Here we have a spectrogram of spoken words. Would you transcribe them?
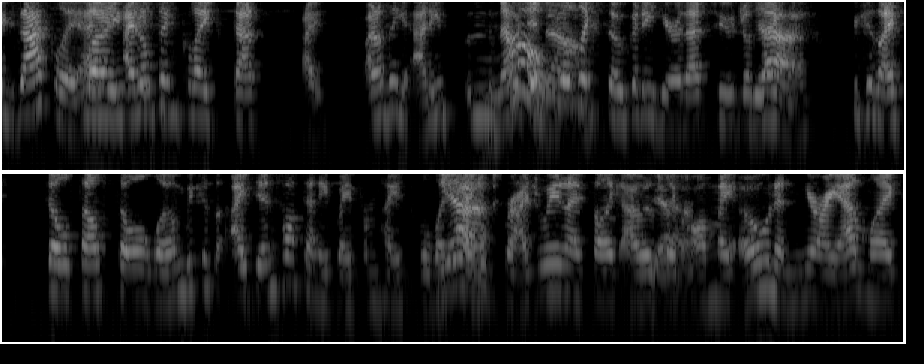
Exactly. Like- I don't think like that's I. I don't think any. No. it feels like so good to hear that too. Just like because I still felt so alone because I didn't talk to anybody from high school. Like Yeah. I just graduated and I felt like I was like on my own and here I am like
